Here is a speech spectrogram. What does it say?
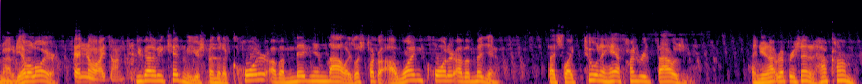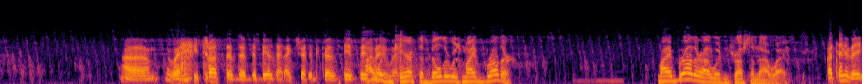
matter? Do you have a lawyer? Uh, no, I don't. You got to be kidding me! You're spending a quarter of a million dollars. Let's talk about a one quarter of a million. That's like two and a half hundred thousand, and you're not represented. How come? Um, well, we trusted the, the builder actually because he's, he's I wouldn't well. care if the builder was my brother. My brother, I wouldn't trust him that way. But anyway,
